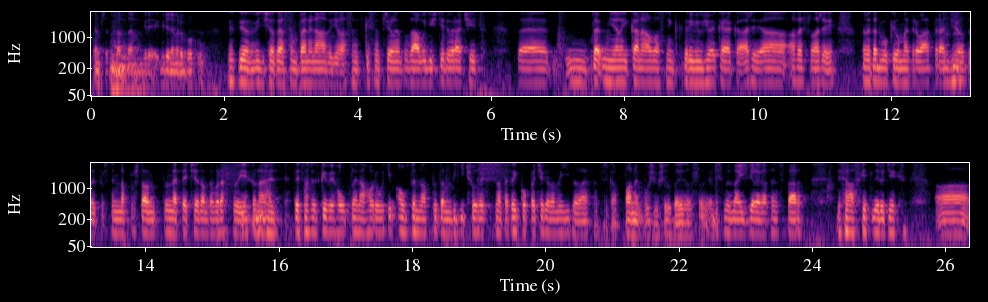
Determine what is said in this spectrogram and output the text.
ten před startem, kdy, kdy jdeme do bloku. Ty vidíš, to já jsem úplně nenáviděl. Já jsem vždycky jsme přijeli na to závodiště doračit, To je, to je umělý kanál, vlastně, který využívají kajakáři a, a veslaři. Tam je ta dvoukilometrová trať, mm-hmm. že jo? Mhm. to je prostě naprosto, tam to neteče, tam ta voda stojí jako na řez. Teď jsme se vždycky vyhoupli nahoru tím autem na to, tam vidí člověk na takový kopeček a tam vidí to. A já jsem si říkal, pane bože, už je to tady zase. A když jsme najížděli na ten start, kdy se nás chytli do těch, a,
